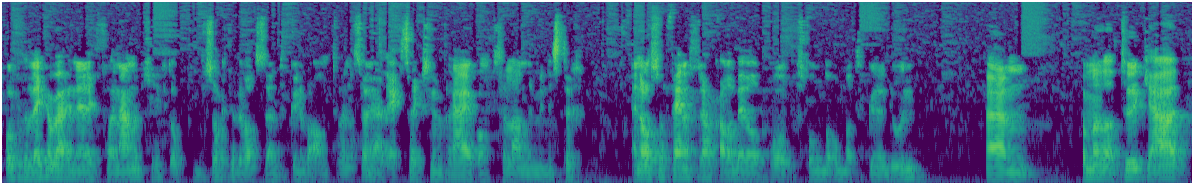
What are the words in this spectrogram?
overleggen waren eigenlijk voornamelijk gericht op bezorgdheden van studenten kunnen beantwoorden. Dat studenten rechtstreeks hun vragen konden stellen aan de minister. En dat was wel fijn dat ze daar ook allebei wel voor open stonden om dat te kunnen doen. Ehm omdat natuurlijk, ja,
